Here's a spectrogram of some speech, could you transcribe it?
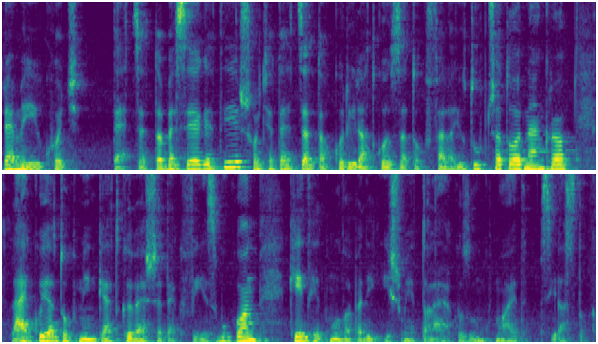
Reméljük, hogy tetszett a beszélgetés, hogyha tetszett, akkor iratkozzatok fel a YouTube csatornánkra, lájkoljatok minket, kövessetek Facebookon, két hét múlva pedig ismét találkozunk majd. Sziasztok!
